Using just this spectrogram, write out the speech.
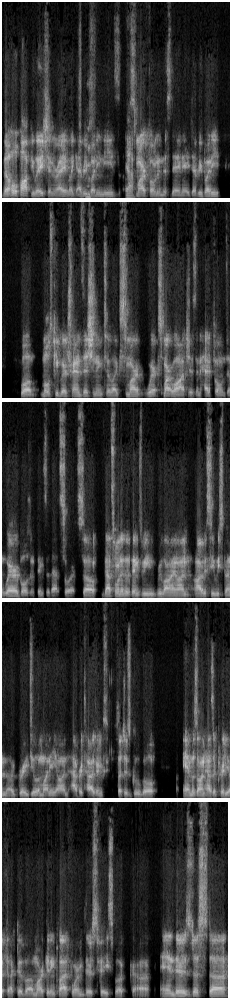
the whole population right like everybody needs yeah. a smartphone in this day and age everybody well, most people are transitioning to like smart wear smartwatches and headphones and wearables and things of that sort. So that's one of the things we rely on. Obviously, we spend a great deal of money on advertising, such as Google. Amazon has a pretty effective uh, marketing platform. There's Facebook, uh, and there's just uh,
